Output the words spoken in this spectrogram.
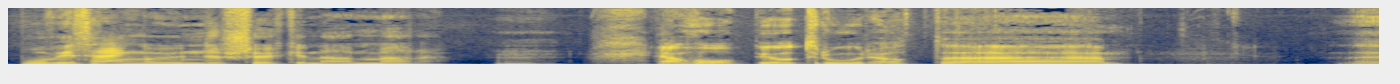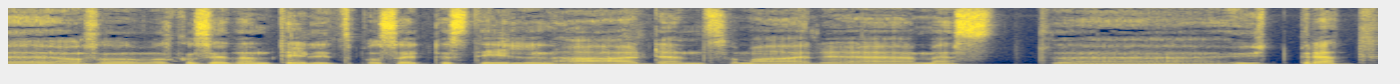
hvor vi trenger å undersøke nærmere. Mm. Jeg håper jo og tror at uh, altså, hva skal jeg si, den tillitsbaserte stilen er den som er uh, mest utbredt.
